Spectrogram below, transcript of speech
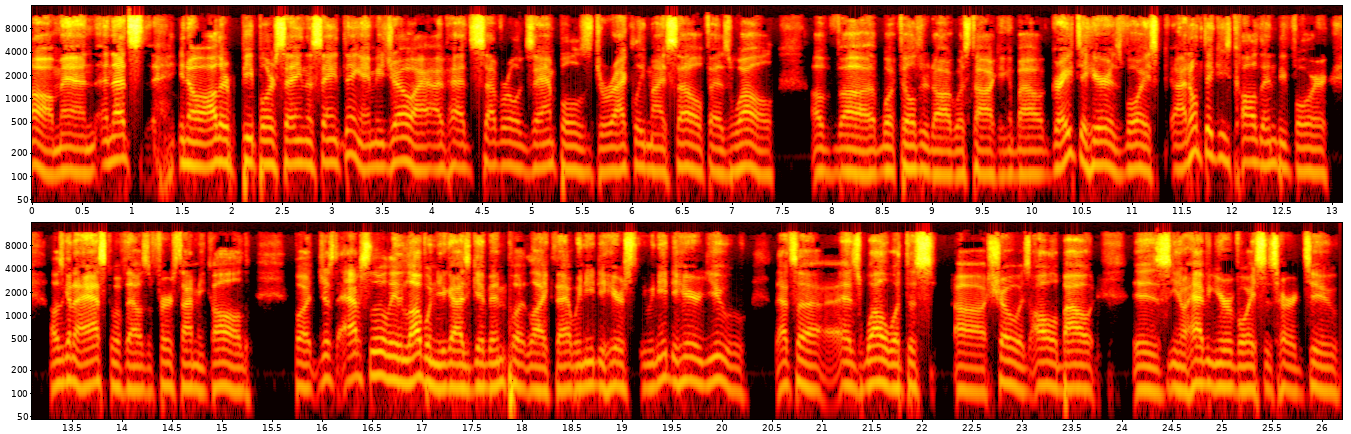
Oh man, and that's you know other people are saying the same thing. Amy Joe, I, I've had several examples directly myself as well of uh, what Filter Dog was talking about. Great to hear his voice. I don't think he's called in before. I was going to ask him if that was the first time he called, but just absolutely love when you guys give input like that. We need to hear. We need to hear you. That's uh, as well what this uh, show is all about. Is you know having your voices heard too.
